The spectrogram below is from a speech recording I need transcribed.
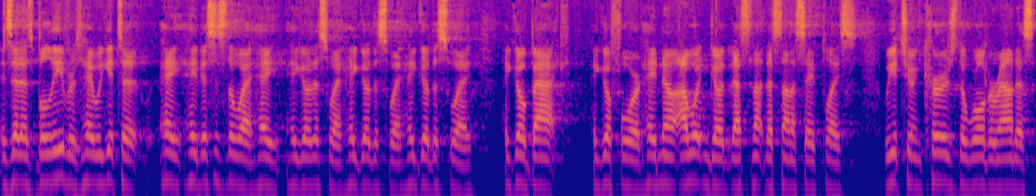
is that as believers, hey, we get to, hey, hey, this is the way. Hey, hey, go this way. Hey, go this way. Hey, go this way. Hey, go back. Hey, go forward. Hey, no, I wouldn't go. That's not, that's not a safe place. We get to encourage the world around us,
